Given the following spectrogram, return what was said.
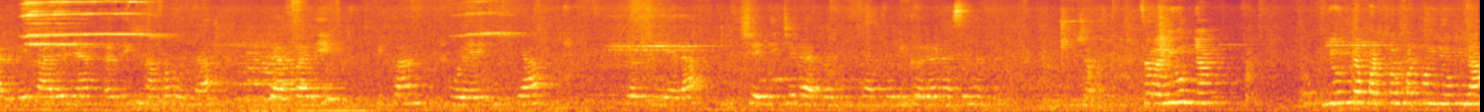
लागले कारण यात अधिक नफा होता. व्यापारी पिकांमुळे या प्रक्रियेला शेतीचे व्यापारी व्यापारीकरण असे म्हणतात. चला. लिहून घ्या. येऊन घ्या पटकन पटकन लिहून घ्या.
